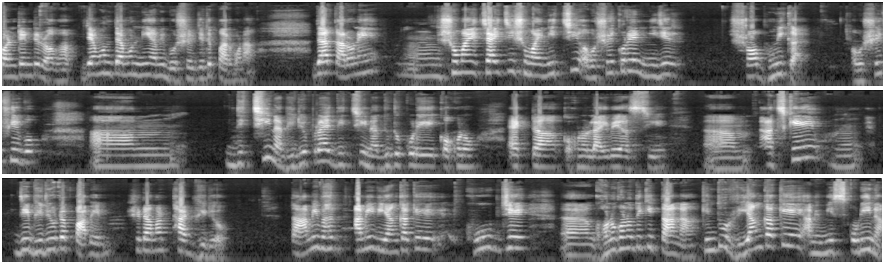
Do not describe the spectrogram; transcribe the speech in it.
কন্টেন্টের অভাব। যেমন তেমন নিয়ে আমি বসে যেতে পারব না। যার কারণে সময় চাইছি, সময় নিচ্ছি, অবশ্যই করে নিজের সব ভূমিকায় অবশ্যই ফিরবো। দিচ্ছি না ভিডিও প্রায় দিচ্ছি না, দুটো করে কখনো একটা, কখনো লাইভে আসছি। আজকে যে ভিডিওটা পাবেন, সেটা আমার থার্ড ভিডিও তা আমি আমি রিয়াঙ্কাকে খুব যে ঘন ঘন দেখি তা না, কিন্তু রিয়াঙ্কাকে আমি মিস করি না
